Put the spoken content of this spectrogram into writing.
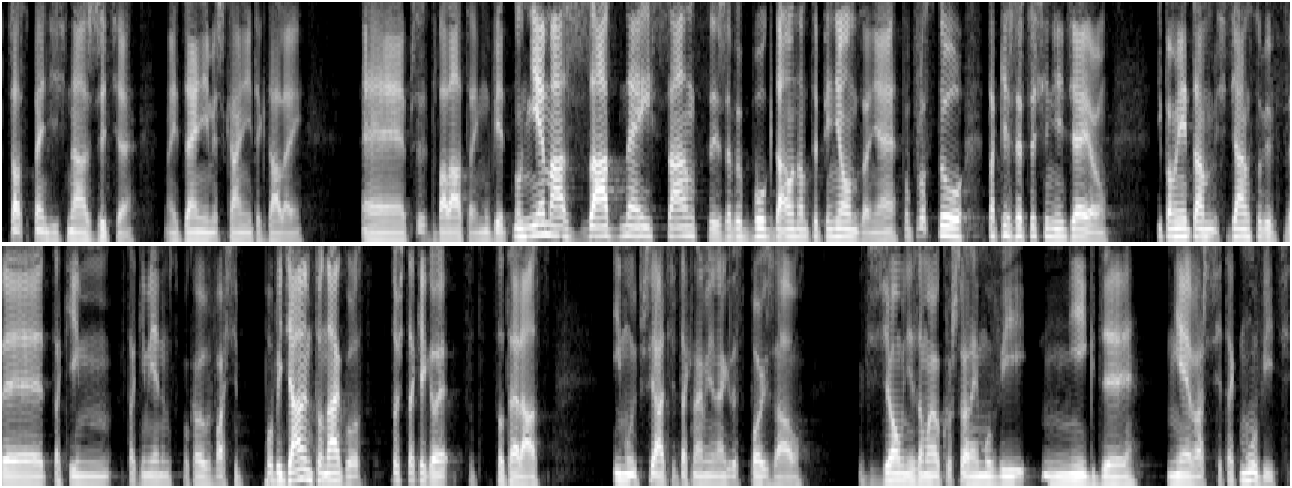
trzeba spędzić na życie, na jedzenie, mieszkanie i tak dalej e, przez dwa lata. I mówię, no nie ma żadnej szansy, żeby Bóg dał nam te pieniądze, nie? Po prostu takie rzeczy się nie dzieją. I pamiętam, siedziałem sobie w takim, w takim jednym spokoju, właśnie powiedziałem to na głos, coś takiego, co, co teraz. I mój przyjaciel tak na mnie nagle spojrzał wziął mnie za moją koszulę i mówi: Nigdy nie waż się tak mówić.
